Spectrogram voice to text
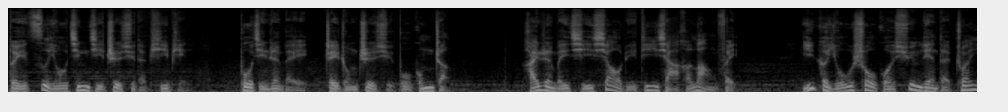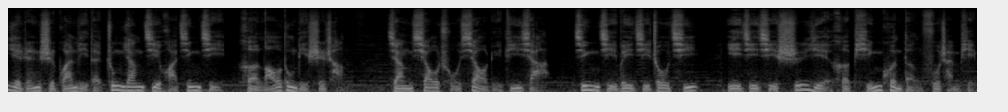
对自由经济秩序的批评。不仅认为这种秩序不公正，还认为其效率低下和浪费。一个由受过训练的专业人士管理的中央计划经济和劳动力市场，将消除效率低下、经济危机周期以及其失业和贫困等副产品。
